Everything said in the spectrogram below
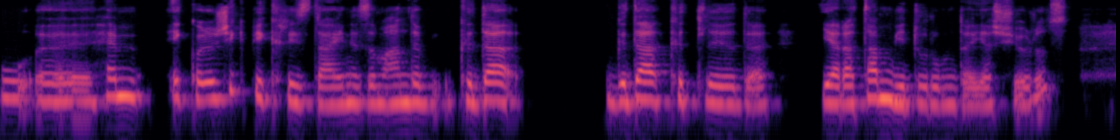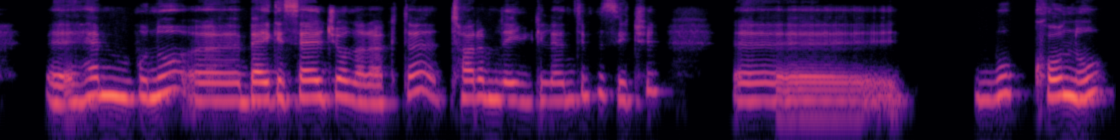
bu e, hem ekolojik bir krizde aynı zamanda gıda gıda kıtlığı da yaratan bir durumda yaşıyoruz. E, hem bunu e, belgeselci olarak da tarımla ilgilendiğimiz için e, bu konu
